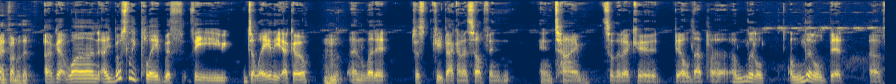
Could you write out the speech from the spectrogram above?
had fun with it. I've got one. I mostly played with the delay, the echo, Mhm. and let it just feedback on itself in in time, so that I could build up a, a little a little bit of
